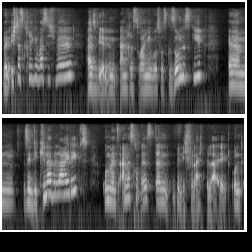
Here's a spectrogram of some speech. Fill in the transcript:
Wenn ich das kriege, was ich will, also wir in, in ein Restaurant gehen, wo es was Gesundes gibt, ähm, sind die Kinder beleidigt. Und wenn es andersrum ist, dann bin ich vielleicht beleidigt. Und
